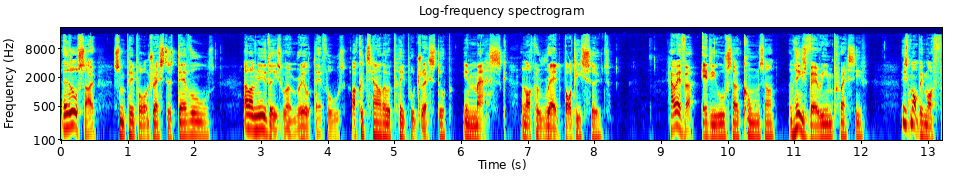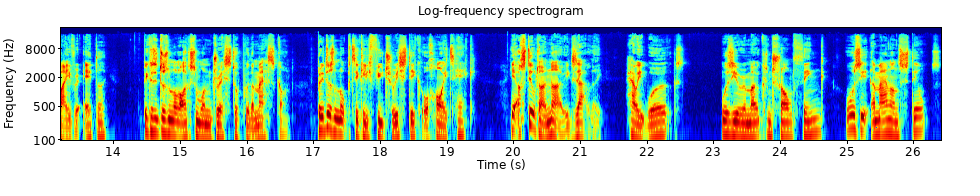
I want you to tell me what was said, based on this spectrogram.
There's also some people dressed as devils, and I knew these weren't real devils. I could tell they were people dressed up in mask and like a red bodysuit. However, Eddie also comes on, and he's very impressive. This might be my favourite Eddie, because it doesn't look like someone dressed up with a mask on, but it doesn't look particularly futuristic or high tech. Yet I still don't know exactly how it works. Was he a remote controlled thing, or was it a man on stilts?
